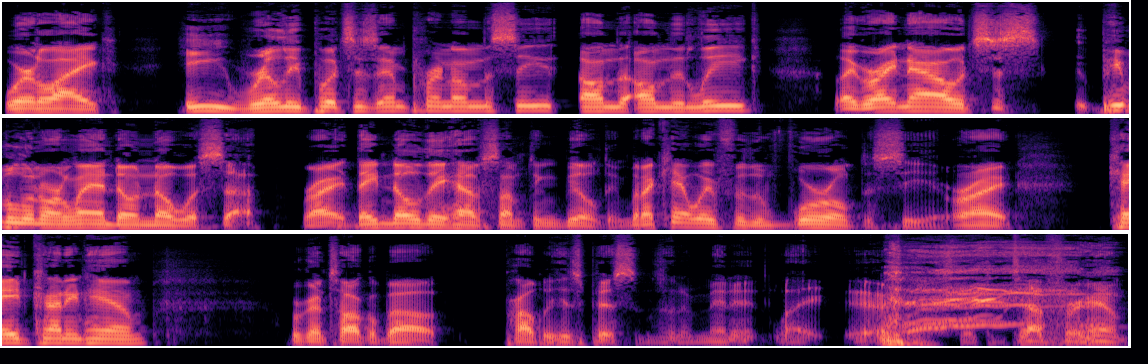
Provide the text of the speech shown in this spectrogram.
where like he really puts his imprint on the sea on the on the league. Like right now, it's just people in Orlando know what's up, right? They know they have something building, but I can't wait for the world to see it, right? Cade Cunningham, we're gonna talk about probably his Pistons in a minute. Like it's tough for him.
